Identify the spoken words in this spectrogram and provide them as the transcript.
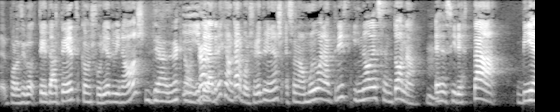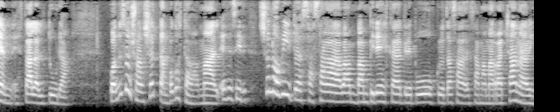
eh, por decirlo, tete a tete con Juliette Binoche. Te la tenés que y, te la tenés que bancar, porque Juliette Binoche es una muy buena actriz y no desentona. Mm. Es decir, está bien, está a la altura. Cuando hizo Joan Jett tampoco estaba mal. Es decir, yo no vi toda esa saga va- vampiresca de Crepúsculo, toda esa, esa mamarrachada, no la vi.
